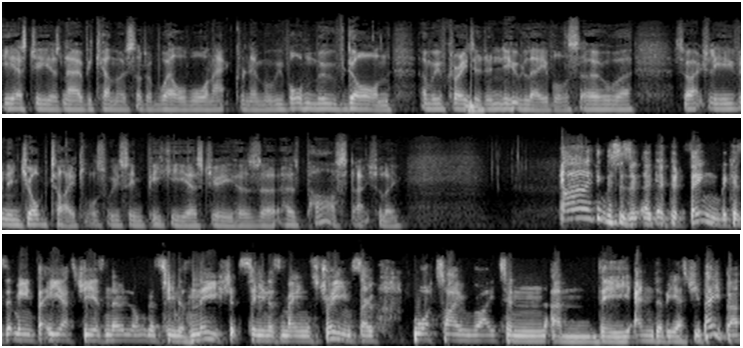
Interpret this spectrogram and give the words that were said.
ESG has now become a sort of well worn acronym, and we've all moved on and we've created a new label. So, uh, so actually, even in job titles, we've seen peak ESG has uh, has passed actually. I think this is a, a, good thing because it means that ESG is no longer seen as niche; it's seen as mainstream. So, what I write in um, the end of ESG paper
